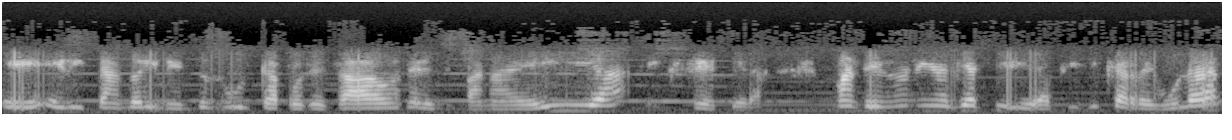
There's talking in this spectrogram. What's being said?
eh, evitando alimentos ultraprocesados en panadería, etcétera. Manteniendo un nivel de actividad física regular,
